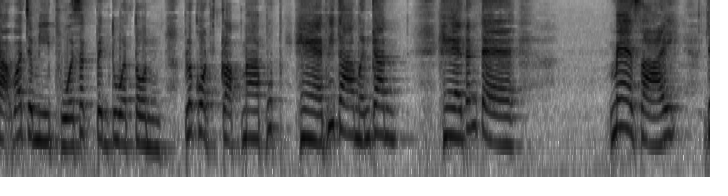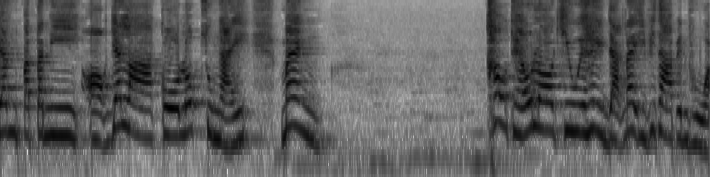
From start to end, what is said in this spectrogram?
กะว่าจะมีผัวสักเป็นตัวตน ปรากฏกลับมาปุ๊บแห่พิธาเหมือนกัน แห่ตั้งแต่แม่สายยันปัตตานีออกยะลาโกลกสุไหง แม่ง เข้าแถวรอคิวให้อยากได้อีพิธาเป็นผัว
